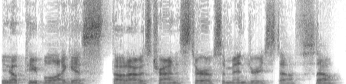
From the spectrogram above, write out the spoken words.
you know people I guess thought I was trying to stir up some injury stuff. So,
